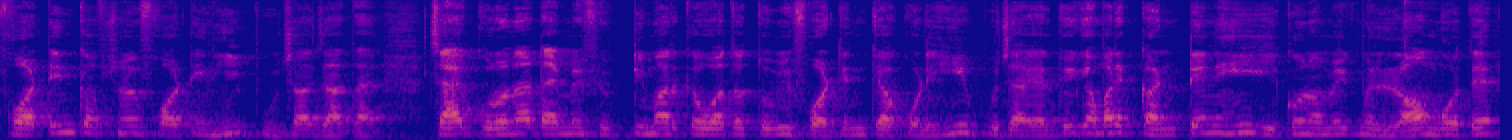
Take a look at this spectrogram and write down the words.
फोर्टीन कप्स में फोर्टीन ही पूछा जाता है। चाहे कोरोना टाइम में फिफ्टी मार्क का हुआ था तो भी फोर्टीन के अकॉर्डिंग ही पूछा गया, क्योंकि हमारे कंटेंट ही इकोनॉमिक में लॉन्ग होते हैं।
